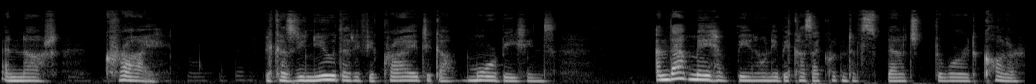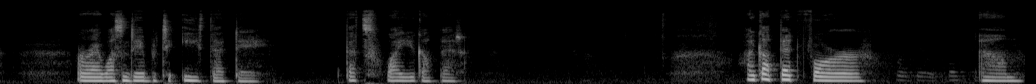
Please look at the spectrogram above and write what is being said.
and not cry because you knew that if you cried you got more beatings. And that may have been only because I couldn't have spelled the word colour or I wasn't able to eat that day. That's why you got bet. I got bet for um,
